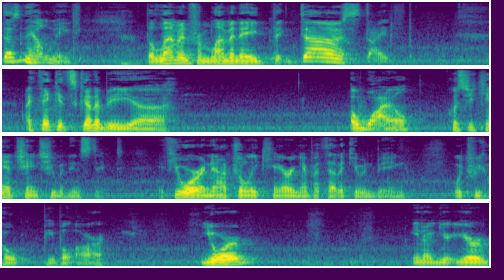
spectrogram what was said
doesn't help me. The lemon from lemonade thing, just, I, I think it's going to be uh, a while because you can't change human instinct. If you are a naturally caring, empathetic human being, which we hope people are, you're, you know, you're, you're,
